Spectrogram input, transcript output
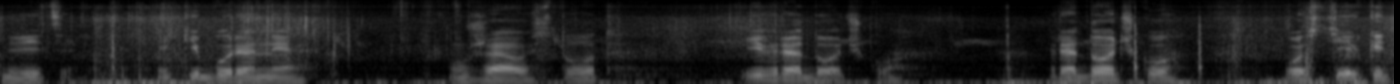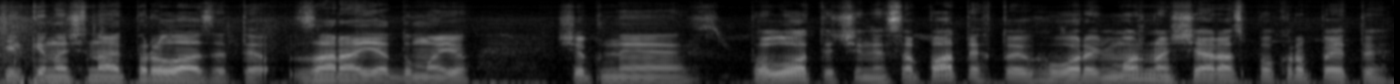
Дивіться, які буряни вже ось тут. І в рядочку. В рядочку ось тільки-тільки починають пролазити. Зараз я думаю, щоб не полоти чи не сапати, хто як говорить, можна ще раз покропити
